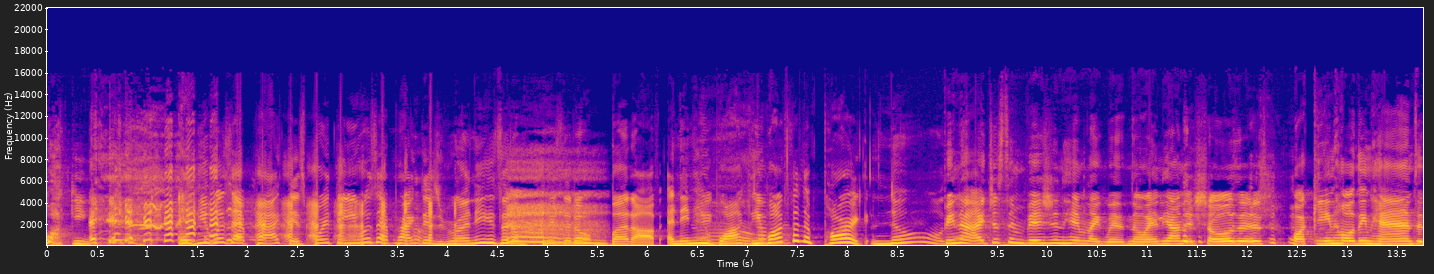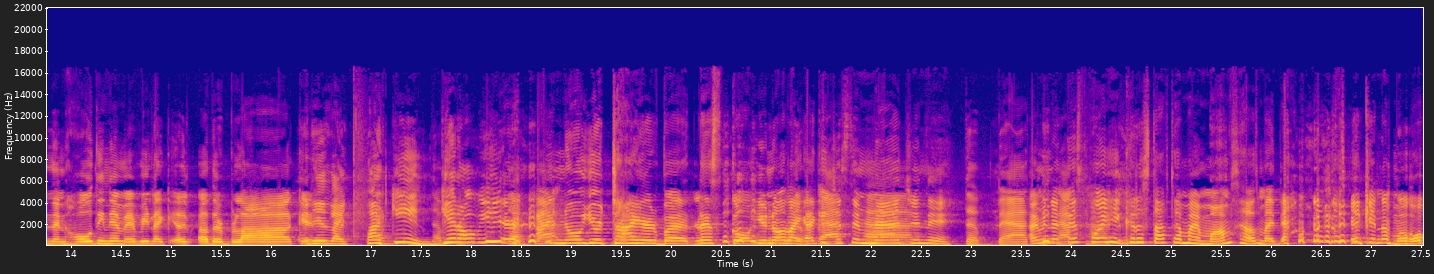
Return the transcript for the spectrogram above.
walking. if he was at practice, poor thing, he was at practice running his little his little butt off, and then he walked. He walked in the park. No, Pina, I just envision him like with Noelia on his shoulders, Joaquin holding hands, and then holding him every like other block. And And, he's like, Joaquin, get over here. I know you're tired, but let's go. You know, like The I could just imagine pad, it. The bath. I mean, at this bath point, he could have stopped at my mom's house. My dad would have taken him home.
